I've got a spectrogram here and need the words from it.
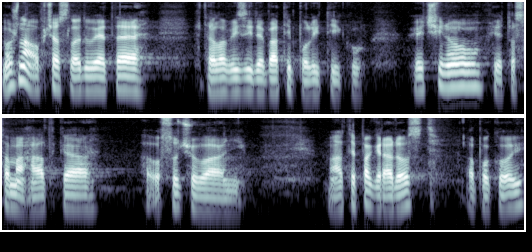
Možná občas sledujete v televizi debaty politiku. Většinou je to sama hádka a osočování. Máte pak radost a pokoj?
